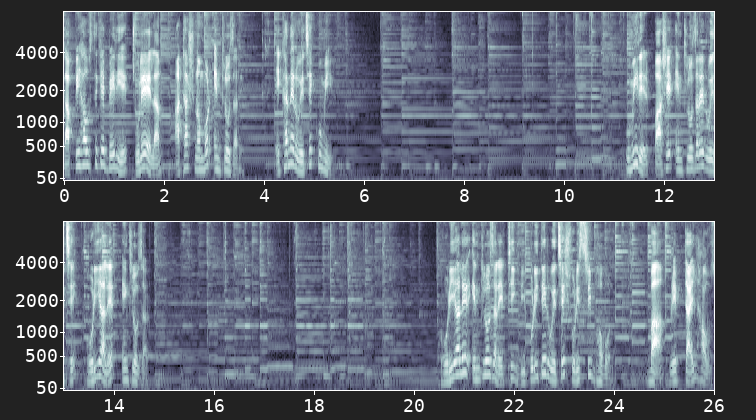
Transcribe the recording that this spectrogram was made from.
গাপ্পি হাউস থেকে বেরিয়ে চলে এলাম আঠাশ নম্বর এনক্লোজারে এখানে রয়েছে কুমির। কুমিরের পাশের এনক্লোজারে রয়েছে ঘড়িয়ালের এনক্লোজার ঘড়িয়ালের এনক্লোজারের ঠিক বিপরীতে রয়েছে সরীসৃপ ভবন বা রেপটাইল হাউস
